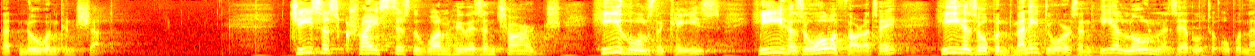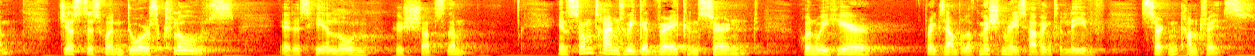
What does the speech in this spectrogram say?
that no one can shut. Jesus Christ is the one who is in charge. He holds the keys. He has all authority. He has opened many doors, and He alone is able to open them. Just as when doors close, it is He alone who shuts them. And sometimes we get very concerned when we hear, for example, of missionaries having to leave certain countries,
